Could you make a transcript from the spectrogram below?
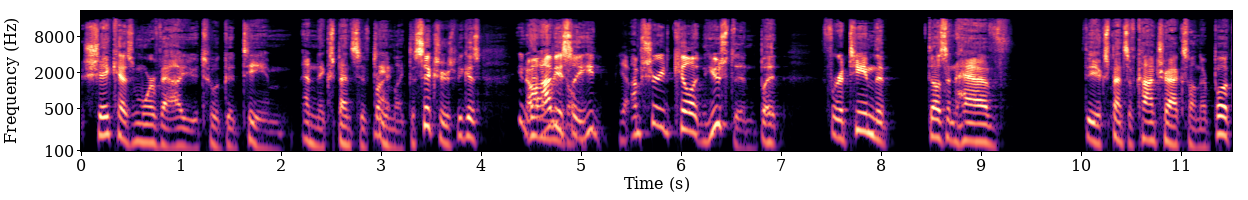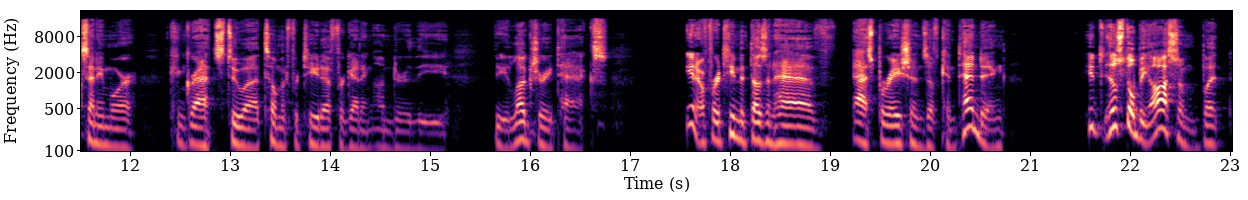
Shake has more value to a good team and an expensive team right. like the Sixers because you know obviously he yep. I'm sure he'd kill it in Houston, but for a team that doesn't have the expensive contracts on their books anymore, congrats to uh, Tillman Fertitta for getting under the the luxury tax. You know, for a team that doesn't have aspirations of contending, he'll still be awesome, but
